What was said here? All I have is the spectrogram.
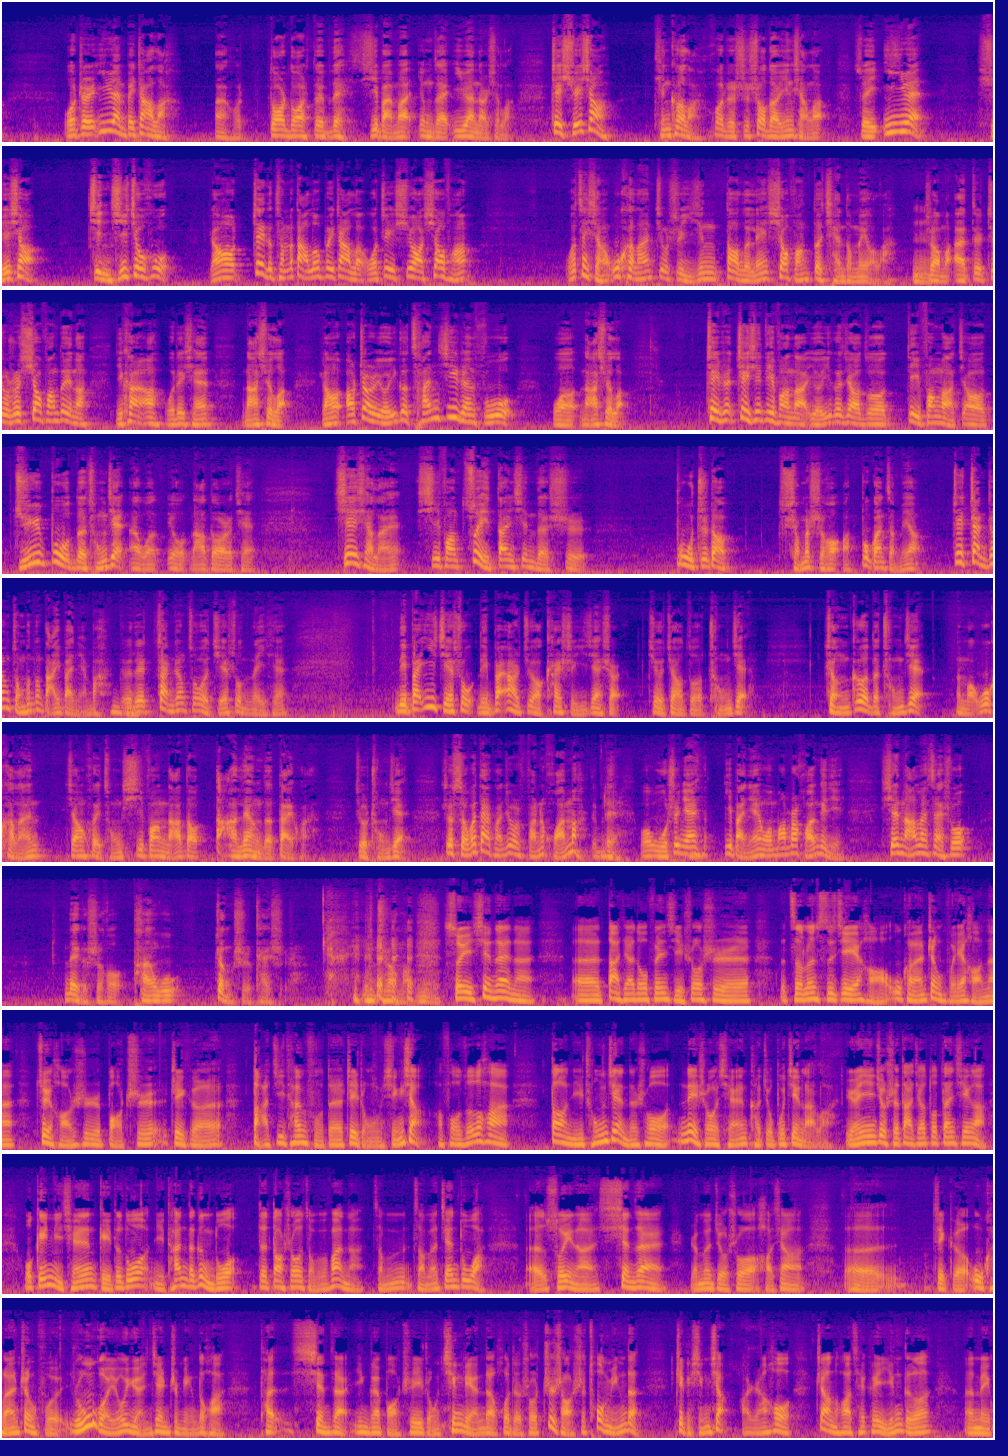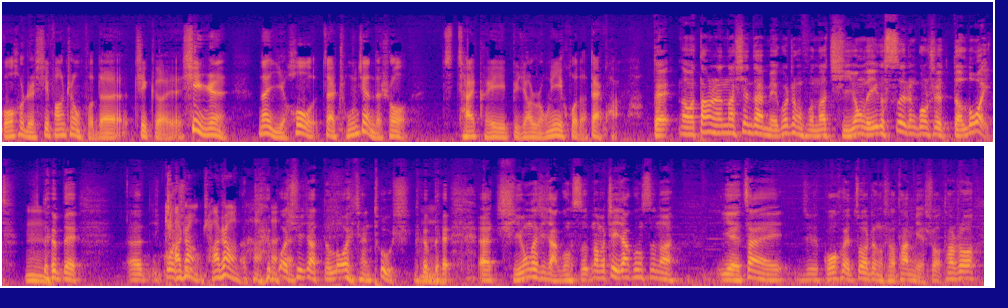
我这医院被炸了，啊，我多少多少，对不对？几百万用在医院那儿去了。这学校停课了，或者是受到影响了，所以医院、学校紧急救护。然后这个什么大楼被炸了，我这需要消防。我在想，乌克兰就是已经到了连消防的钱都没有了，知道吗？哎，对，就是说消防队呢，你看啊，我这钱拿去了。然后哦，这儿有一个残疾人服务，我拿去了。”这边这些地方呢，有一个叫做地方啊，叫局部的重建。哎，我又拿多少钱？接下来，西方最担心的是，不知道什么时候啊，不管怎么样，这战争总不能打一百年吧？对不对？战争总有结束的那一天。礼拜一结束，礼拜二就要开始一件事儿，就叫做重建。整个的重建，那么乌克兰将会从西方拿到大量的贷款，就重建。这所谓贷款就是反正还嘛，对不对？对，我五十年、一百年，我慢慢还给你，先拿来再说。那个时候贪污正式开始，你知道吗？嗯。所以现在呢，呃，大家都分析说是泽伦斯基也好，乌克兰政府也好呢，最好是保持这个打击贪腐的这种形象啊，否则的话。到你重建的时候，那时候钱可就不进来了。原因就是大家都担心啊，我给你钱给得多，你贪得更多，这到时候怎么办呢？怎么怎么监督啊？呃，所以呢，现在人们就说，好像呃，这个乌克兰政府如果有远见之明的话，他现在应该保持一种清廉的，或者说至少是透明的这个形象啊，然后这样的话才可以赢得呃美国或者西方政府的这个信任。那以后在重建的时候。才可以比较容易获得贷款嘛？对，那么当然呢，现在美国政府呢启用了一个私人公司 Deloitte，嗯，对不对？呃，查账查账的，过去叫 Deloitte and Touche，对不对？呃，启用了这家公司。那么这家公司呢，也在这国会作证的时候，他们也说，他说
